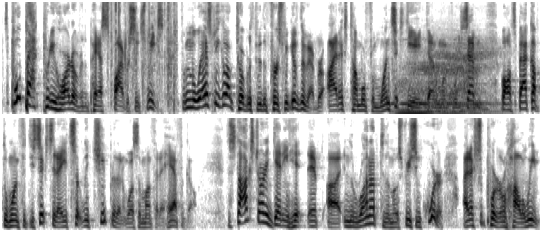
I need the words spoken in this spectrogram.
It's pulled back pretty hard over the past five or six weeks. From the last week of October through the first week of November, IDEXX tumbled from 168 down to 147. While it's back up to 156 today, it's certainly cheaper than it was a month and a half ago. The stock started getting hit uh, in the run up to the most recent quarter. I'd IDEXX reported on Halloween.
